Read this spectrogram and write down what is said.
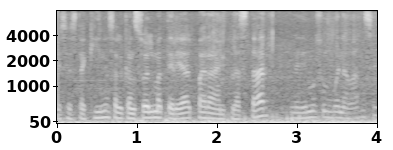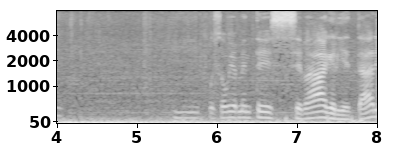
pues hasta aquí nos alcanzó el material para emplastar. Le dimos un buen avance. Y pues obviamente se va a agrietar.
